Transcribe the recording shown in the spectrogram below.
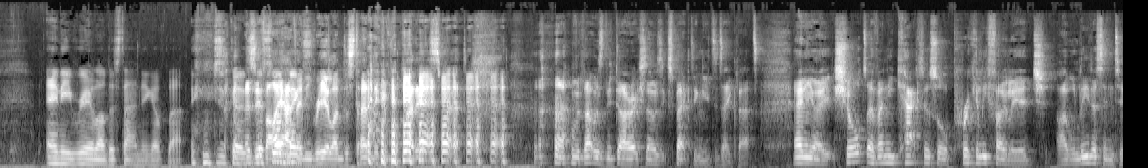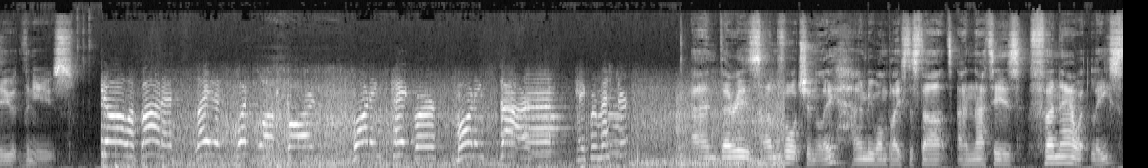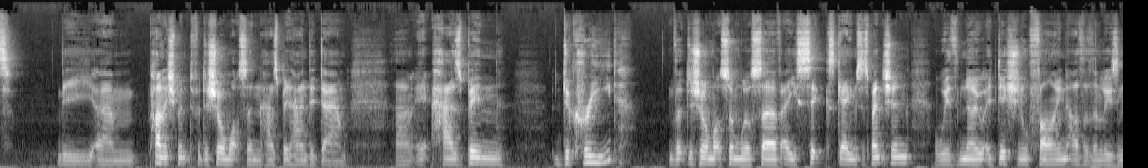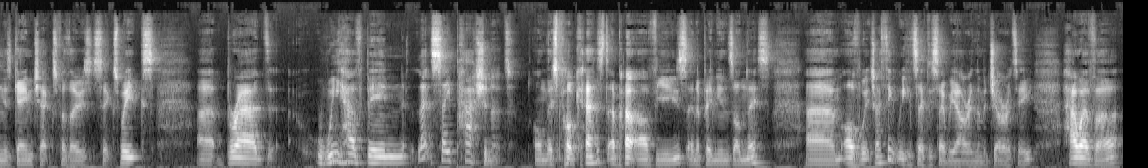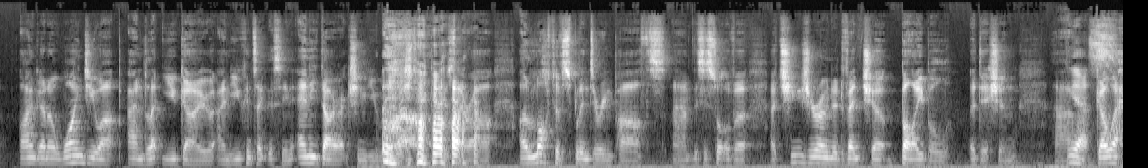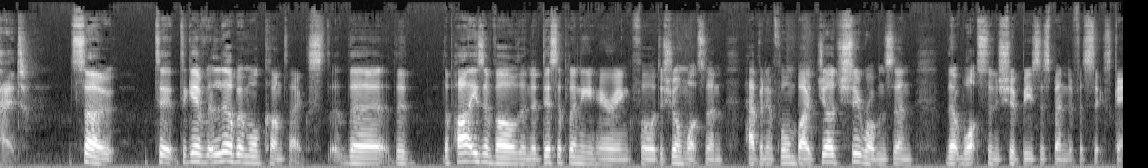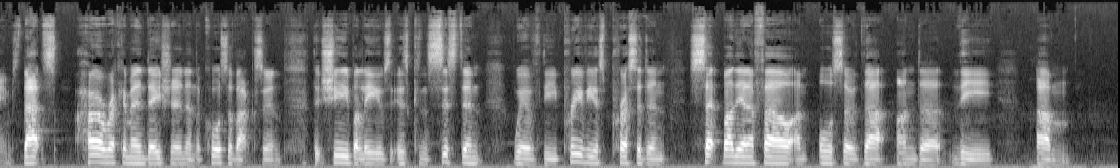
any real understanding of that. He just goes, As if I have makes- any real understanding of what that is. But that was the direction I was expecting you to take that. Anyway, short of any cactus or prickly foliage, I will lead us into the news. Read all about it. Latest football scores. Morning paper. Morning star. Paper, mister? And there is, unfortunately, only one place to start, and that is, for now at least, the um, punishment for Deshaun Watson has been handed down. Um, it has been decreed that Deshaun Watson will serve a six game suspension with no additional fine other than losing his game checks for those six weeks. Uh, Brad, we have been, let's say, passionate on this podcast about our views and opinions on this, um, of which I think we can safely say we are in the majority. However, I'm going to wind you up and let you go, and you can take this in any direction you wish to, because there are a lot of splintering paths. Um, this is sort of a, a choose your own adventure Bible edition. Um, Yes. Go ahead. So, to to give a little bit more context, the the the parties involved in the disciplinary hearing for Deshaun Watson have been informed by Judge Sue Robinson that Watson should be suspended for six games. That's her recommendation and the course of action that she believes is consistent with the previous precedent set by the NFL and also that under the um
